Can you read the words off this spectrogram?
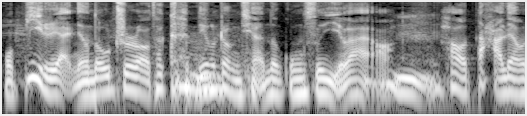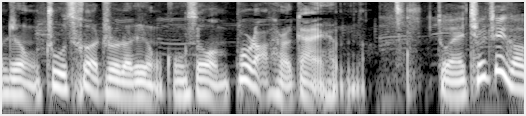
我闭着眼睛都知道它肯定挣钱的公司以外啊，嗯，还有大量这种注册制的这种公司，我们不知道它是干什么的。对，就这个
